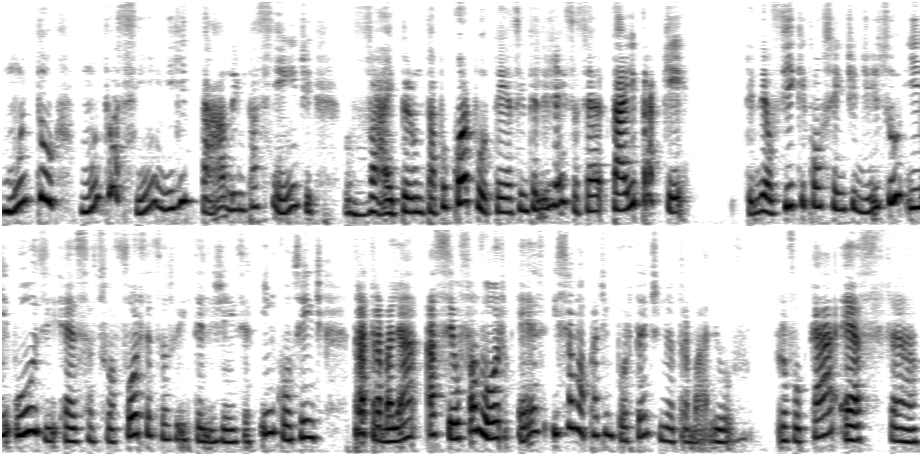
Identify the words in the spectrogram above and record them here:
muito, muito assim, irritado, impaciente. Vai perguntar pro corpo, tem essa inteligência, você tá aí para quê? Entendeu? Fique consciente disso e use essa sua força, essa sua inteligência inconsciente para trabalhar a seu favor. É, isso é uma parte importante do meu trabalho, provocar essa,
